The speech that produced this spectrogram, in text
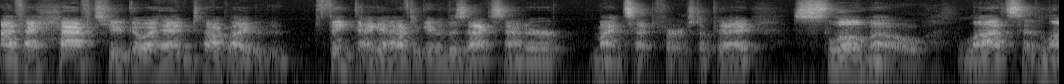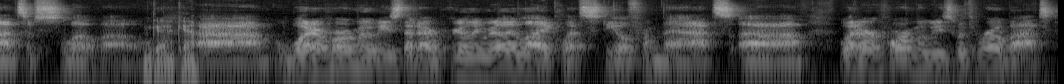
if I have to go ahead and talk like think, I have to get into the Zack Snyder mindset first. Okay, slow mo, lots and lots of slow mo. Okay, okay. Um, what are horror movies that I really, really like? Let's steal from that. Um, what are horror movies with robots?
